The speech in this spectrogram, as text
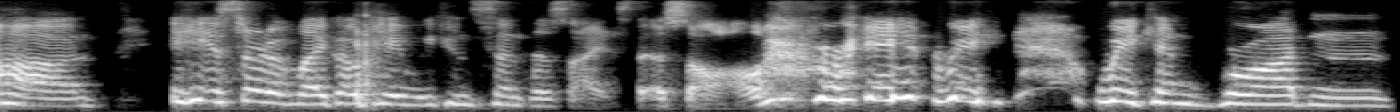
um, he's sort of like, okay, we can synthesize this all, right? We we can broaden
